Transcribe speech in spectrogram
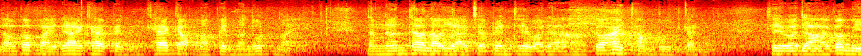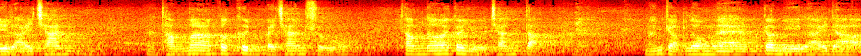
เราก็ไปได้แค่เป็นแค่กลับมาเป็นมนุษย์ใหม่ ดังนั้นถ้าเราอยากจะเป็นเทวดาก็ให้ทำบุญกัน เทวดาก็มีหลายชั้นทำมากก็ขึ้นไปชั้นสูงทำน้อยก็อยู่ชั้นต่ำเหมือนกับโรงแรมก็มีหลายดาว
